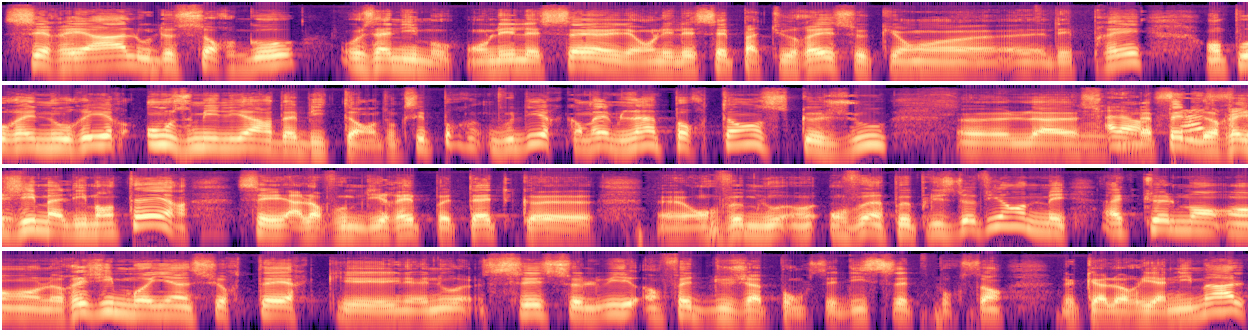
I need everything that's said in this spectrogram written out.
céréales ou de sorgho aux animaux. On les laissait, on les laissait pâturer, ceux qui ont euh, des prés. On pourrait nourrir 11 milliards d'habitants. Donc c'est pour vous dire quand même l'importance que joue euh, la- ce qu'on appelle ça, le régime alimentaire. C'est alors vous me direz peut-être que euh, on veut nous- on veut un peu plus de viande, mais actuellement en, le régime moyen sur Terre qui est nous, c'est celui en fait du Japon. C'est 17% de calories animales.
